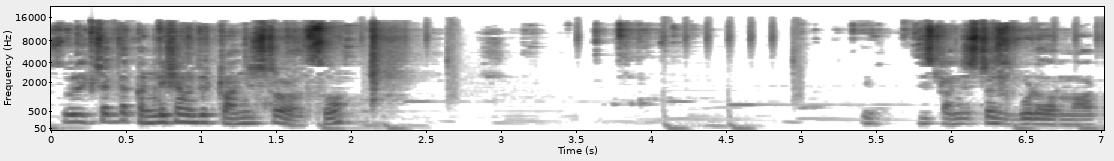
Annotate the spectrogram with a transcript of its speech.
So we'll check the condition of the transistor also. If this transistor is good or not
